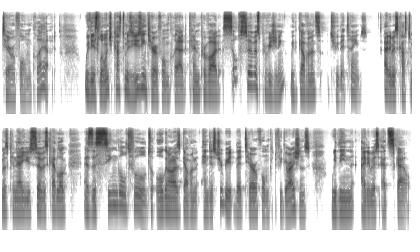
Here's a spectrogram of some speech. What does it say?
Terraform Cloud. With this launch, customers using Terraform Cloud can provide self service provisioning with governance to their teams. AWS customers can now use Service Catalog as a single tool to organize, govern, and distribute their Terraform configurations within AWS at scale.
